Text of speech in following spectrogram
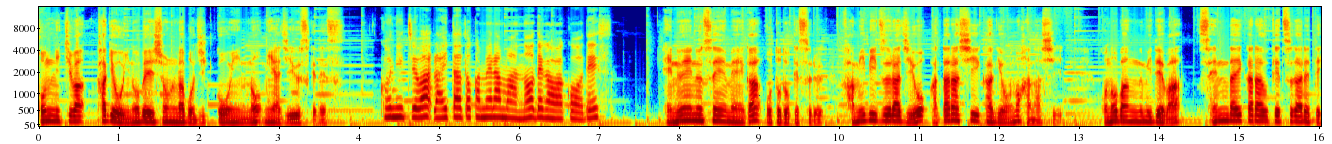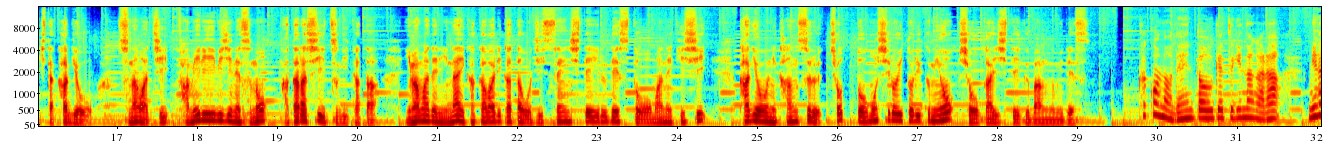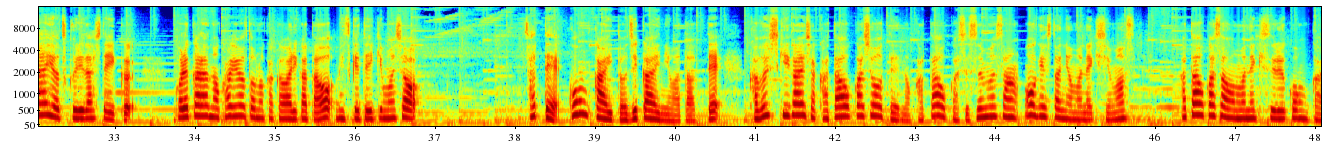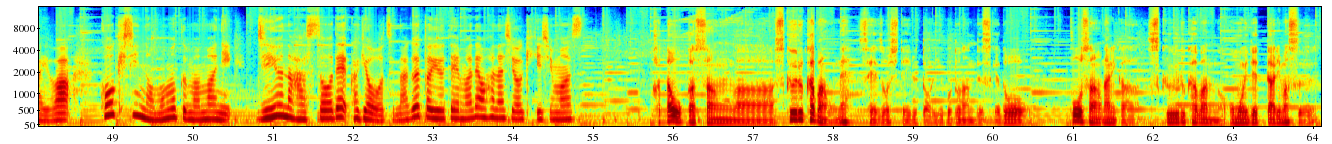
こんにちは。家業イノベーションラボ実行委員の宮地祐介です。こんにちは。ライターとカメラマンの出川光です。NN 生命がお届けするファミビズラジオ新しい家業の話。この番組では先代から受け継がれてきた家業すなわちファミリービジネスの新しい継ぎ方今までにない関わり方を実践しているゲストをお招きし家業に関するちょっと面白い取り組みを紹介していく番組です過去の伝統を受け継ぎながら未来を作り出していく。これからの家業との関わり方を見つけていきましょう。さて今回と次回にわたって株式会社片岡商店の片岡進さんをゲストにお招きします。片岡さんをお招きする今回は好奇心の赴くままに自由な発想で家業をつなぐというテーマでお話をお聞きします。片岡さんはスクールカバンをね製造しているということなんですけどこうさん何かスクールカバンの思い出ってあります？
